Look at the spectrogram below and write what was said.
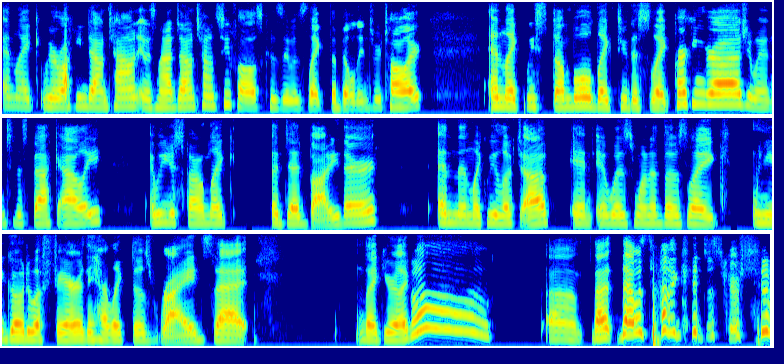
And like we were walking downtown. It was not downtown Sioux Falls because it was like the buildings were taller. And like we stumbled like through this like parking garage and went into this back alley and we just found like a dead body there. And then like we looked up and it was one of those like when you go to a fair, they have like those rides that like you're like, oh um that that was not a good description.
